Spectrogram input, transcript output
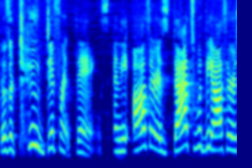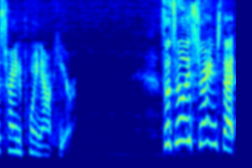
Those are two different things. And the author is, that's what the author is trying to point out here. So it's really strange that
